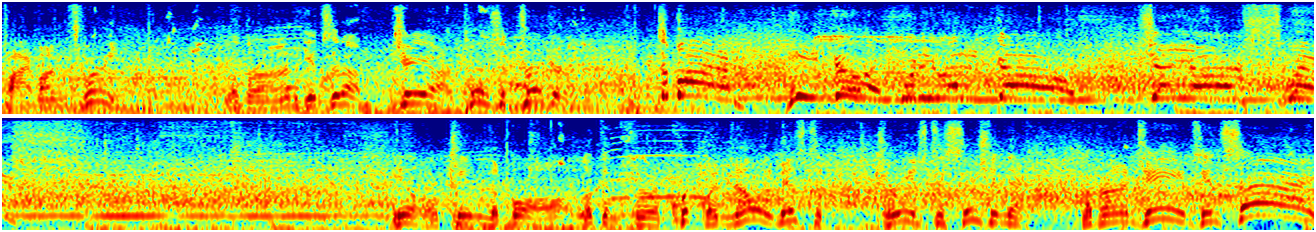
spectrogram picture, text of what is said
Five on three. LeBron gives it up. JR pulls the trigger. The bottom. He knew it when he let it go. JR swish. Hill came to the ball looking for a quick one. No, he missed it. Curious decision there. LeBron James inside.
